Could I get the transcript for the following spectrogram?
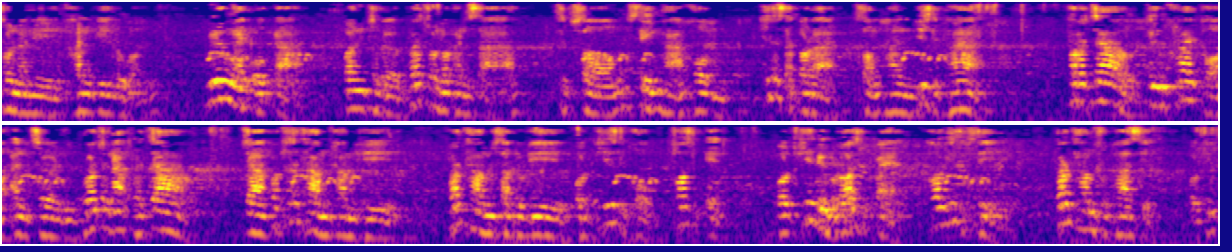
ชนนีพันปีหลวงเนื่องในโอกาสวันเฉลิมพระชนมพรรษา 12 สิงหาคมคริสตศักราช 2025 ข้าพเจ้าจึงใคร่ขออัญเชิญพระวจนะพระเจ้า จากพระพุทธธรรมคำพี ร์พระธรรมสัตดุดีบทที่ 16 ข้อ 11 บทที่ 118 ข้อ 24 พระธรรมสุภาษิตบทที่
